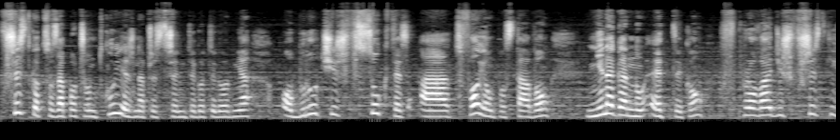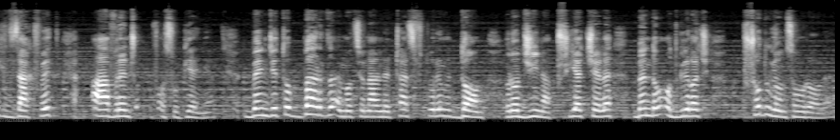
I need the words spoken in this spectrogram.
Wszystko, co zapoczątkujesz na przestrzeni tego tygodnia, obrócisz w sukces, a Twoją postawą, nienaganną etyką wprowadzisz wszystkich w zachwyt, a wręcz w osłupienie. Będzie to bardzo emocjonalny czas, w którym dom, rodzina, przyjaciele będą odgrywać przodującą rolę.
